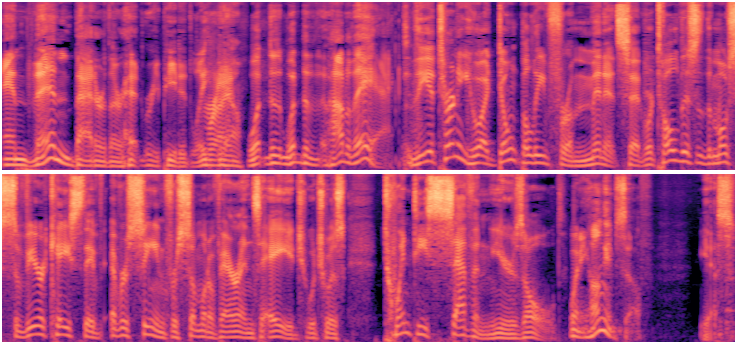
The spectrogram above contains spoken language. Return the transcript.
and then batter their head repeatedly. Right. Yeah. What do, what do, how do they act? The attorney, who I don't believe for a minute, said, We're told this is the most severe case they've ever seen for someone of Aaron's age, which was 27 years old. When he hung himself. Yes.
